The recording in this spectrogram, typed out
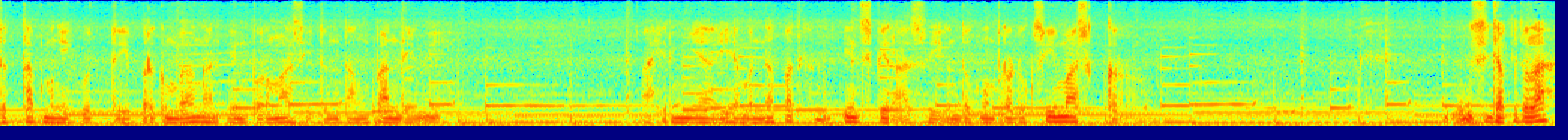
tetap mengikuti perkembangan informasi tentang pandemi. Akhirnya ia mendapatkan inspirasi untuk memproduksi masker. Sejak itulah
